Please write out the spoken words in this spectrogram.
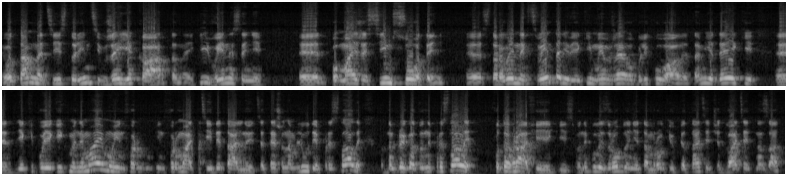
І от там на цій сторінці вже є карта, на якій винесені е, майже сім сотень е, старовинних цвинтарів, які ми вже облікували. Там є деякі, які, по яких ми не маємо інформації детальної. Це те, що нам люди прислали. От, наприклад, вони прислали фотографії якісь, вони були зроблені там років 15 чи 20 назад.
